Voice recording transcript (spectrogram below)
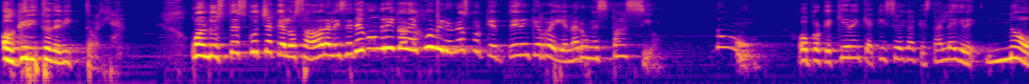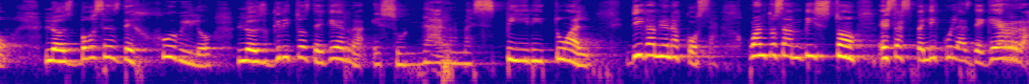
o grito de victoria. Cuando usted escucha que los adoradores le dicen, digo un grito de júbilo, no es porque tienen que rellenar un espacio. No o porque quieren que aquí se oiga que está alegre. No, los voces de júbilo, los gritos de guerra es un arma espiritual. Dígame una cosa, ¿cuántos han visto esas películas de guerra?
